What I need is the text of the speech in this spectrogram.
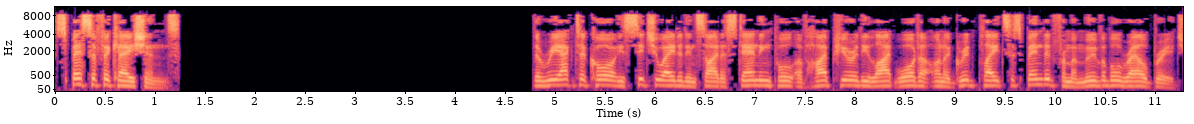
Specifications The reactor core is situated inside a standing pool of high-purity light water on a grid plate suspended from a movable rail bridge.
